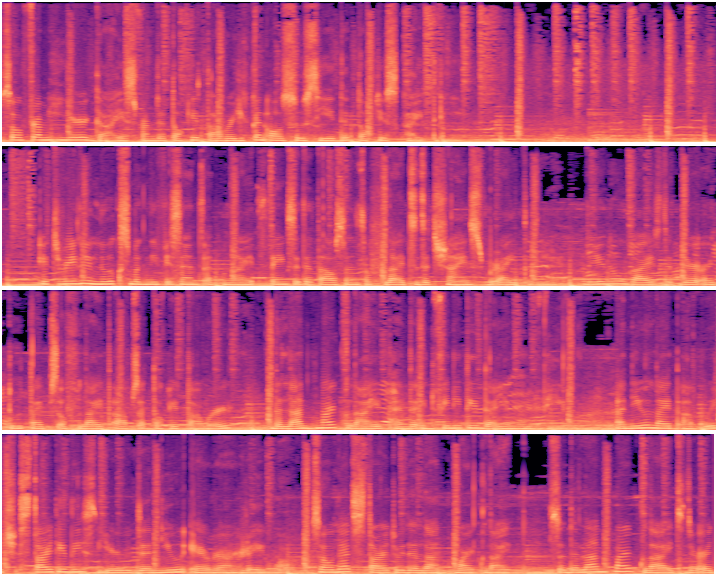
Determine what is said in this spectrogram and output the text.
So from here guys, from the Tokyo Tower, you can also see the Tokyo Sky Tree. It really looks magnificent at night thanks to the thousands of lights that shines brightly. Do you know guys that there are two types of light ups at Tokyo Tower? The Landmark Light and the Infinity Diamond Veil, a new light up which started this year with the New Era Reiwa. So let's start with the landmark light. So the landmark lights, there are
